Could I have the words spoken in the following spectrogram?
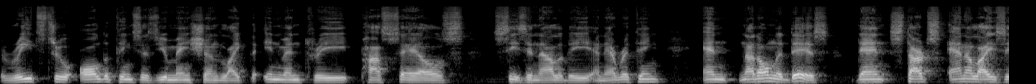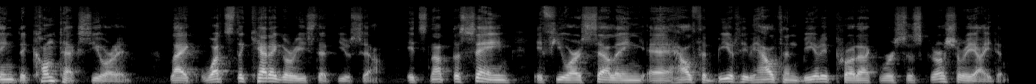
reads through all the things as you mentioned, like the inventory, past sales, seasonality, and everything. And not only this, then starts analyzing the context you are in. Like, what's the categories that you sell? It's not the same if you are selling a health and beauty, health and beauty product versus grocery item.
